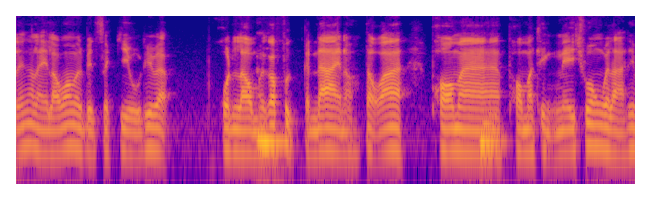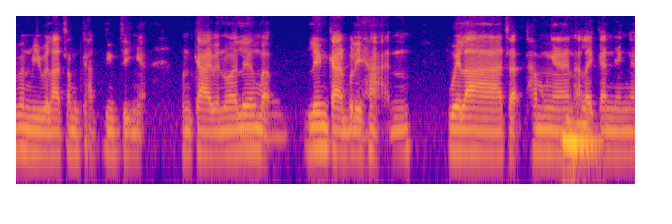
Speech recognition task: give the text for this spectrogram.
เรื่องอะไร เราว่ามันเป็น skill ที่แบบคนเรามันก็ฝึกกันได้เนาะแต่ว่าพอมาอืมพอมาถึงในช่วงเวลาที่มันมีเวลาจำกัดจริงๆอะมันกลายเป็นว่าเรื่องแบบเรื่องการบริหารเวลาจะทำงานอะไรกันยังไง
